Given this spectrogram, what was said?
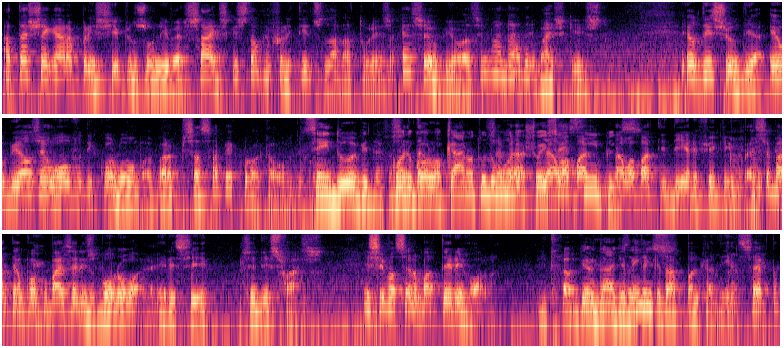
até chegar a princípios universais que estão refletidos na natureza. Essa eubiose não é nada mais que isso. Eu disse um dia, eubiose é um ovo de Colombo. Agora precisa saber colocar ovo de Colombo. Sem dúvida. Você Quando dá, colocaram, todo mundo achou isso é simples. Dá uma batidinha, ele fica em pé. Se bater um pouco mais, ele esboroa, ele se, se desfaz. E se você não bater, ele rola. Então, Verdade, é você bem tem isso. que dar a pancadinha certa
